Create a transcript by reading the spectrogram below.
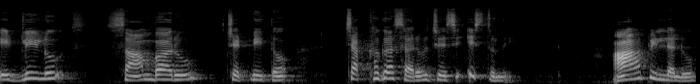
ఇడ్లీలు సాంబారు చట్నీతో చక్కగా సర్వ్ చేసి ఇస్తుంది. ఆ పిల్లలు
